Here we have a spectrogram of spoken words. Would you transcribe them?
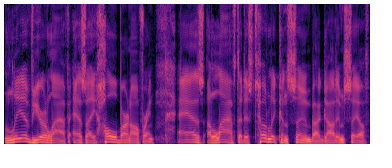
live your life as a whole burnt offering, as a life that is totally consumed by God Himself.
